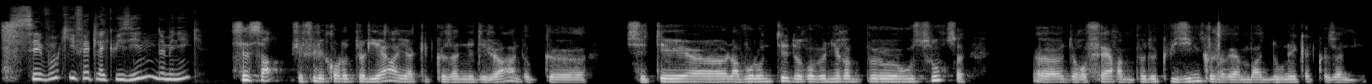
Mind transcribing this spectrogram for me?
C'est vous qui faites la cuisine, Dominique? C'est ça. J'ai fait l'école hôtelière il y a quelques années déjà, donc euh, c'était la volonté de revenir un peu aux sources, de refaire un peu de cuisine que j'avais abandonné quelques années.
